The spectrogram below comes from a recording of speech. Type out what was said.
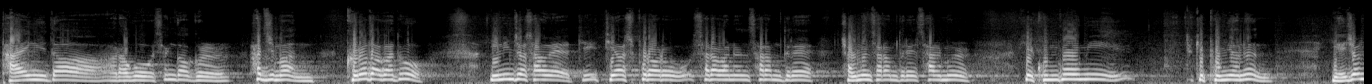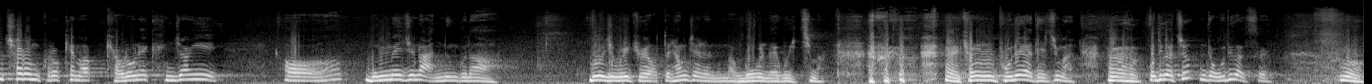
다행이다라고 생각을 하지만 그러다가도 이민자 사회 디, 디아스포라로 살아가는 사람들의 젊은 사람들의 삶을 곰곰이 이렇게 보면은 예전처럼 그렇게 막 결혼에 굉장히 어, 목매지는 않는구나. 물론 이제 우리 교회 어떤 형제는 막 목을 메고 있지만 네, 결혼을 보내야 되지만 어, 디 갔죠? 근데 어디 갔어요? 어,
